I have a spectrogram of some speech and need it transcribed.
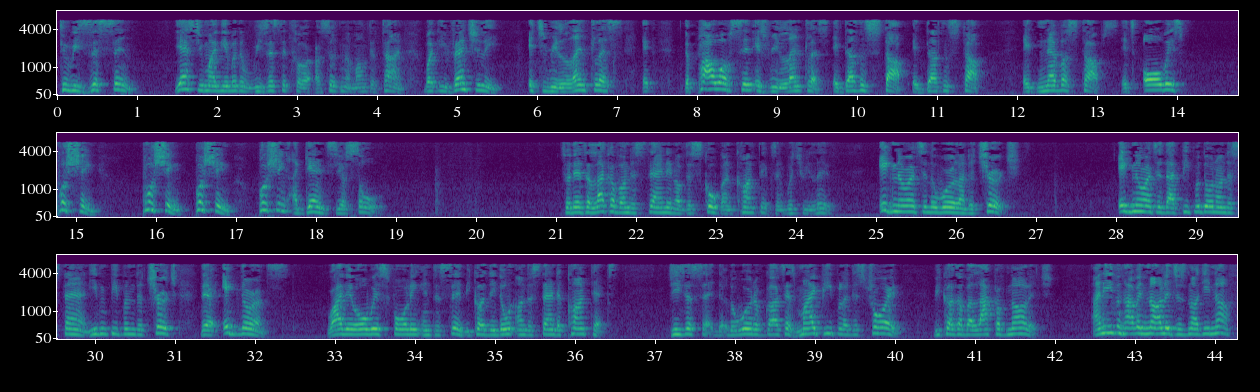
to resist sin. Yes, you might be able to resist it for a certain amount of time, but eventually it's relentless. It, The power of sin is relentless. It doesn't stop. It doesn't stop. It never stops. It's always pushing, pushing, pushing, pushing against your soul. So there's a lack of understanding of the scope and context in which we live. Ignorance in the world and the church. Ignorance is that people don't understand. Even people in the church, they're ignorance. Why they're always falling into sin? Because they don't understand the context. Jesus said, the word of God says, My people are destroyed because of a lack of knowledge. And even having knowledge is not enough.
